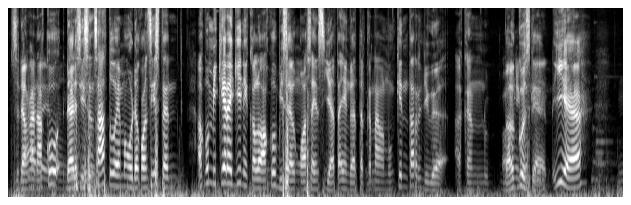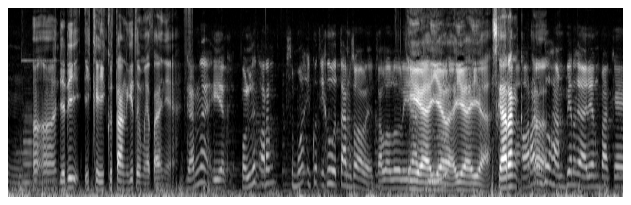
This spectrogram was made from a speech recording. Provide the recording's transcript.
Sedangkan aku emang. dari season 1 emang udah konsisten Aku mikirnya gini Kalau aku bisa nguasain senjata yang gak terkenal Mungkin ntar juga akan bagus ngikutin. kan Iya Mm-mm. Heeh, Jadi ike-ikutan gitu metanya Karena iya, kalau lihat orang semua ikut-ikutan soalnya. Kalau lu lihat Iya dulu, iya iya iya. Sekarang orang eh, tuh hampir nggak ada yang pakai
